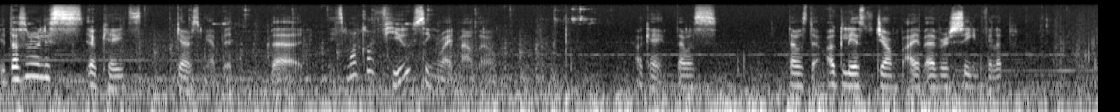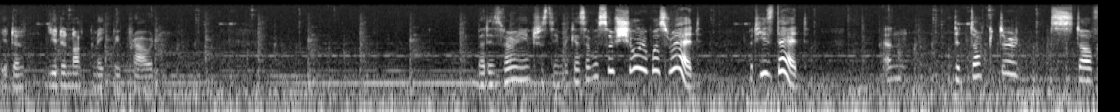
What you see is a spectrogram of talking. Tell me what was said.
It doesn't really... Okay, it scares me a bit, but it's more confusing right now, though. Okay, that was... That was the ugliest jump I've ever seen, Philip. You do, you do not make me proud. But it's very interesting because I was so sure it was red, but he's dead. And the doctor stuff,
